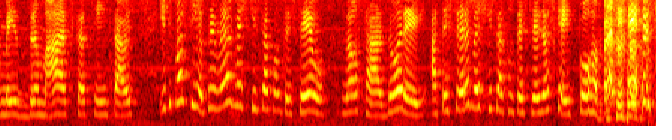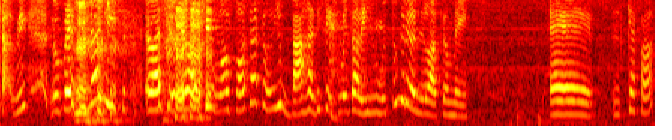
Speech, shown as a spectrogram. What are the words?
meio dramática, assim e tal. E tipo assim, a primeira vez que isso aconteceu, nossa, adorei. A terceira vez que isso aconteceu, eu já fiquei, porra, pra quê, sabe? Não precisa disso. Eu acho, eu acho uma forçação de barra de sentimentalismo muito grande lá também. É. Quer falar?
